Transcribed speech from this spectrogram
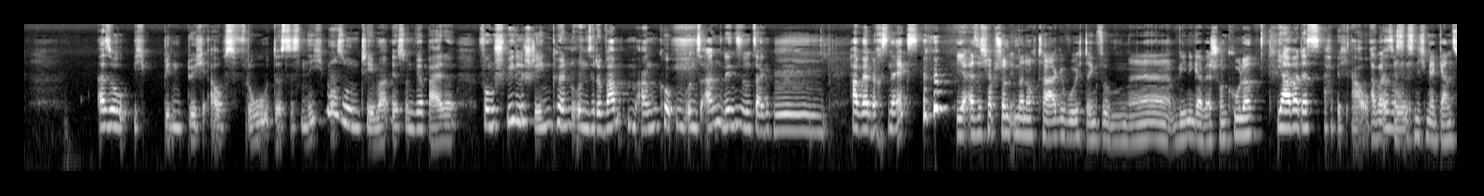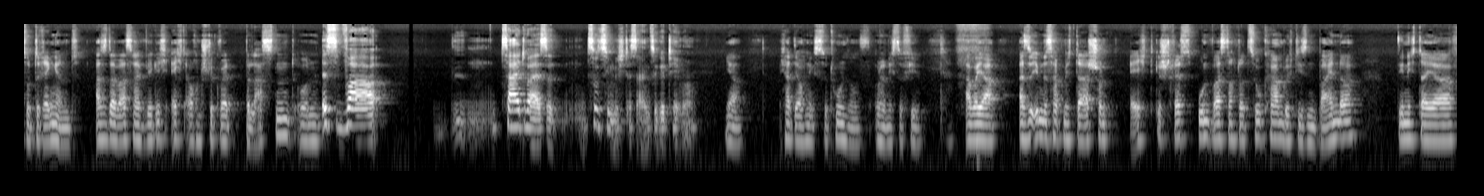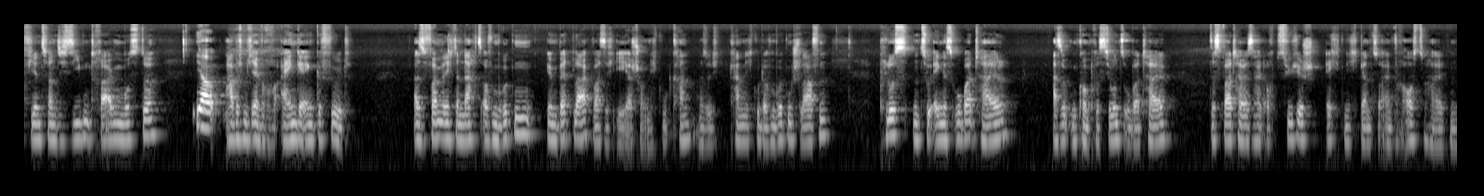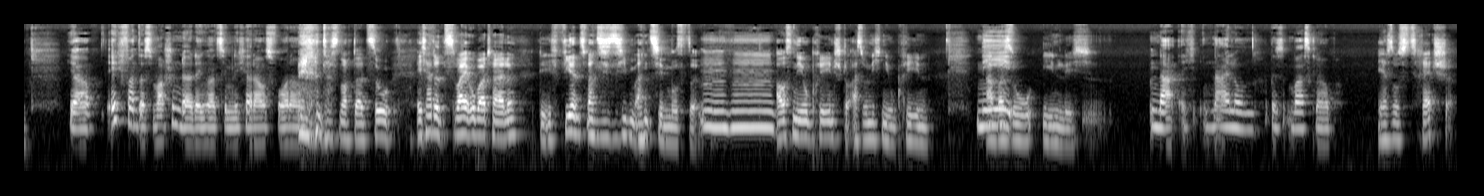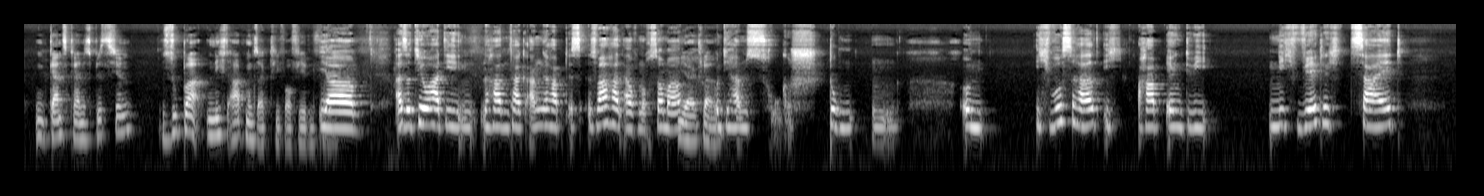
Also ich bin durchaus froh, dass es nicht mehr so ein Thema ist und wir beide vorm Spiegel stehen können, unsere Wampen angucken, uns angrinsen und sagen, hm, haben wir noch Snacks? Ja, also ich habe schon immer noch Tage, wo ich denke, so, äh, weniger wäre schon cooler. Ja, aber das habe ich auch. Aber also, es ist nicht mehr ganz so drängend. Also da war es halt wirklich echt auch ein Stück weit belastend und. Es war zeitweise so ziemlich das einzige Thema. Ja, ich hatte ja auch nichts zu tun sonst oder nicht so viel. Aber ja, also eben das hat mich da schon echt gestresst und was noch dazu kam durch diesen Binder, den ich da ja 24/7 tragen musste ja. habe ich mich einfach auch eingeengt gefühlt. Also vor allem, wenn ich dann nachts auf dem Rücken im Bett lag, was ich eher schon nicht gut kann. Also ich kann nicht gut auf dem Rücken schlafen. Plus ein zu enges Oberteil, also ein Kompressionsoberteil. Das war teilweise halt auch psychisch echt nicht ganz so einfach auszuhalten. Ja, ich fand das Waschen der Dinger ziemlich herausfordernd. das noch dazu. Ich hatte zwei Oberteile, die ich 24-7 anziehen musste. Mhm. Aus Neoprenstoff, also nicht Neopren, Nee. Aber so ähnlich. Na, ich, Nylon war es, glaub. Ja, so Stretch, ein ganz kleines bisschen. Super nicht atmungsaktiv auf jeden Fall. Ja, also Theo hat die einen harten Tag angehabt. Es, es war halt auch noch Sommer. Ja, klar. Und die haben so gestunken. Und ich wusste halt, ich habe irgendwie nicht wirklich Zeit,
